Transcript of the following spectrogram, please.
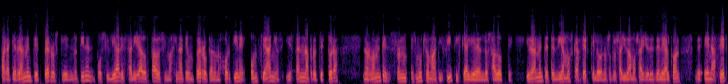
para que realmente perros que no tienen posibilidad de salir adoptados, imagínate un perro que a lo mejor tiene 11 años y está en una protectora, normalmente son, es mucho más difícil que alguien los adopte. Y realmente tendríamos que hacer, que lo, nosotros ayudamos a ello desde Lealcon, en hacer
